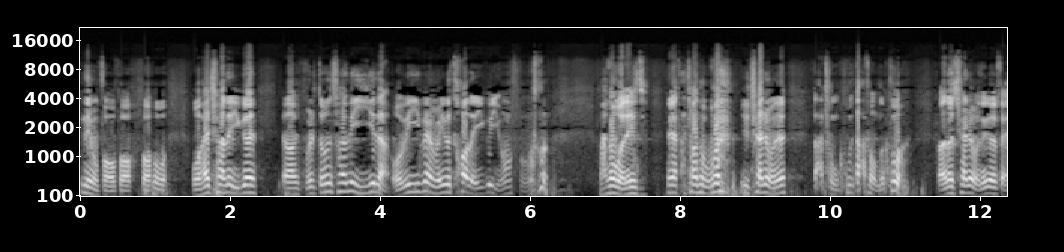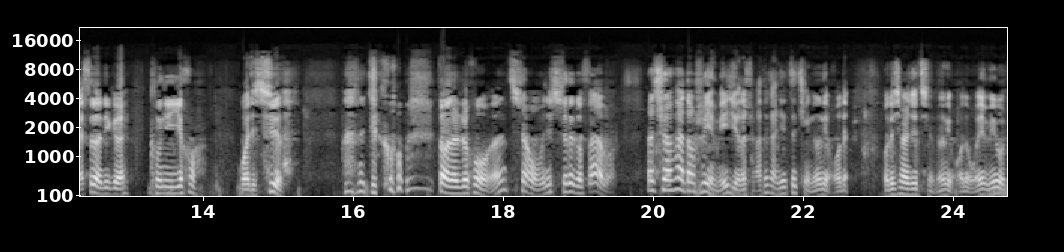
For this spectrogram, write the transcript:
那种保保保护。我还穿了一个呃，不是都是穿卫衣的，我卫衣外面又套了一个羽绒服。完了我那那个大长头发，又穿着我那大筒裤大筒子裤，完了穿着我那个白色那个空军一号，我就去了。完了之后到那之后，嗯，上我们就吃了个饭嘛。那吃完饭当时也没觉得啥，他感觉他挺能聊的。我对象就挺能聊的，我也没有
